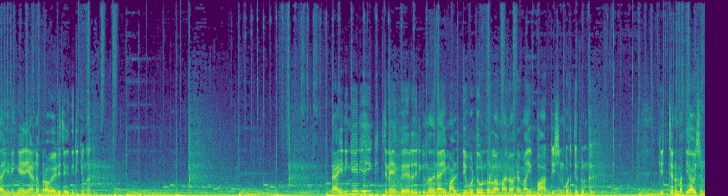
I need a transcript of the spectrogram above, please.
ഡൈനിങ് ഏരിയയാണ് പ്രൊവൈഡ് ചെയ്തിരിക്കുന്നത്. ഡൈനിങ് ഏരിയയും കിച്ചണേയും വേർതിരിക്കുന്നതിനായി മൾട്ടിവുഡ് കൊണ്ടുള്ള മനോഹരമായി പാർട്ടീഷൻ കൊടുത്തിട്ടുണ്ട്. കിച്ചണും അത്യാവശ്യം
